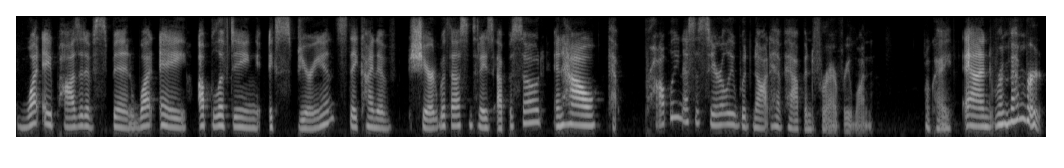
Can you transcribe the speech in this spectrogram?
what a positive spin, what a uplifting experience they kind of shared with us in today's episode and how that probably necessarily would not have happened for everyone. Okay? And remember,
